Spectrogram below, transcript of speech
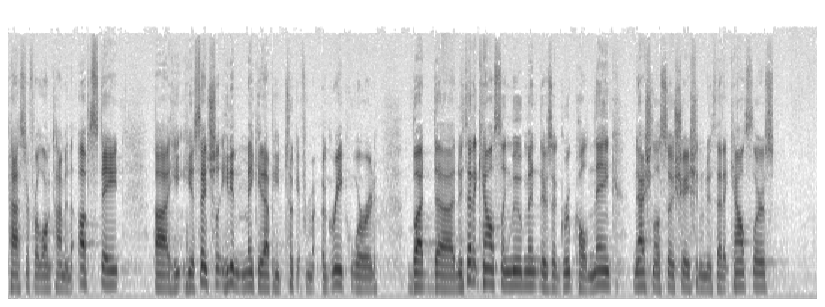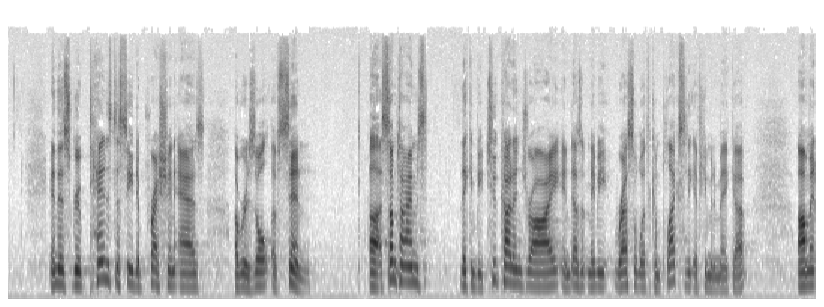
pastor for a long time in the upstate, uh, he, he, essentially he didn't make it up. He took it from a Greek word. But the nouthetic counseling movement, there's a group called NANC, National Association of Nouthetic Counselors. And this group tends to see depression as a result of sin. Uh, sometimes they can be too cut and dry and doesn't maybe wrestle with complexity of human makeup. Um,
